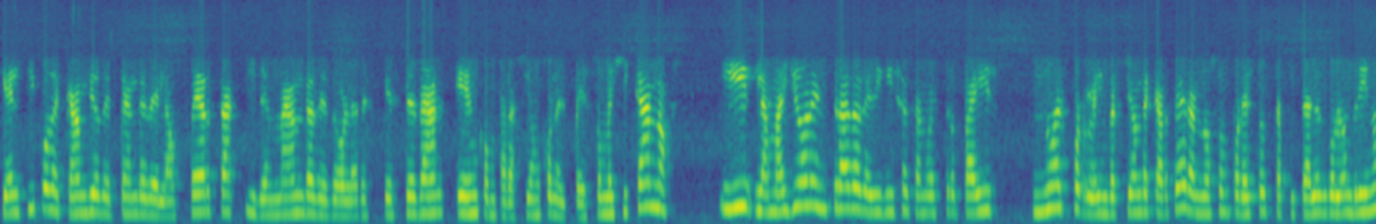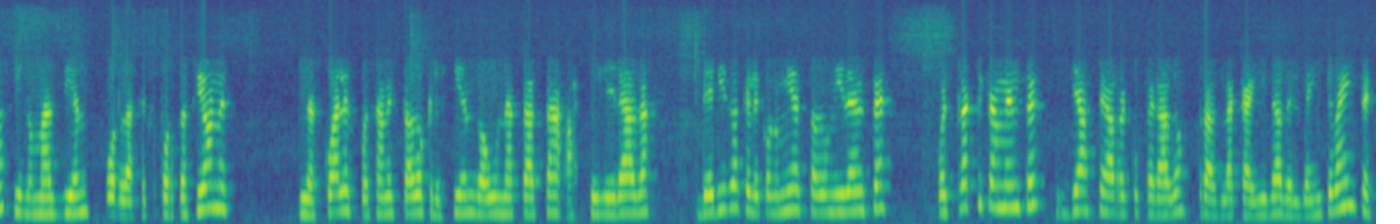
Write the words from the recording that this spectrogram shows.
que el tipo de cambio depende de la oferta y demanda de dólares que se dan en comparación con el peso mexicano. Y la mayor entrada de divisas a nuestro país no es por la inversión de cartera, no son por estos capitales golondrinos, sino más bien por las exportaciones las cuales pues han estado creciendo a una tasa acelerada debido a que la economía estadounidense pues prácticamente ya se ha recuperado tras la caída del 2020.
